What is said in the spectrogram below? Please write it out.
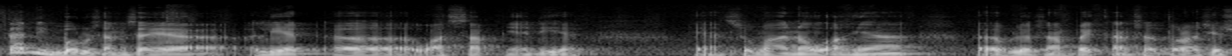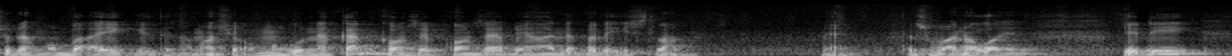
tadi barusan saya lihat uh, WhatsAppnya dia. Ya subhanallah ya uh, beliau sampaikan saturasi sudah membaik gitu kan masya Allah. Menggunakan konsep-konsep yang ada pada Islam. Ya subhanallah ya. Jadi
